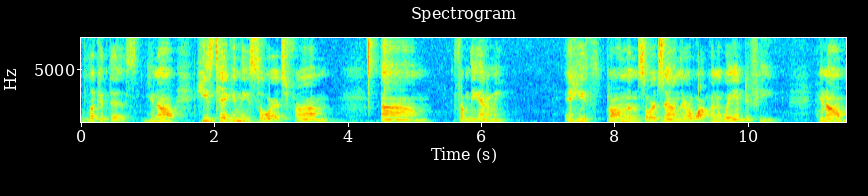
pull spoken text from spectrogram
Look at this, you know. He's taking these swords from, um, from the enemy. And he's thrown them swords down. They're walking away in defeat, you know.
